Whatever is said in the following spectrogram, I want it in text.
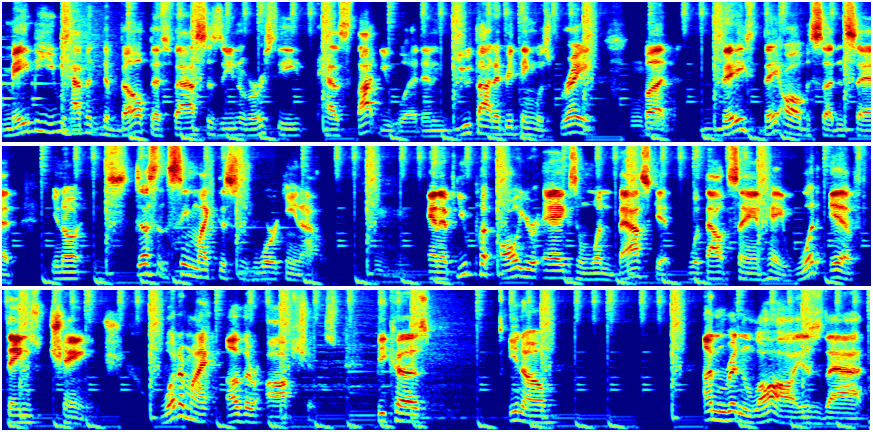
Maybe you haven't developed as fast as the university has thought you would, and you thought everything was great, mm-hmm. but they they all of a sudden said, you know, it doesn't seem like this is working out. Mm-hmm. And if you put all your eggs in one basket without saying, hey, what if things change? What are my other options? Because you know, unwritten law is that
